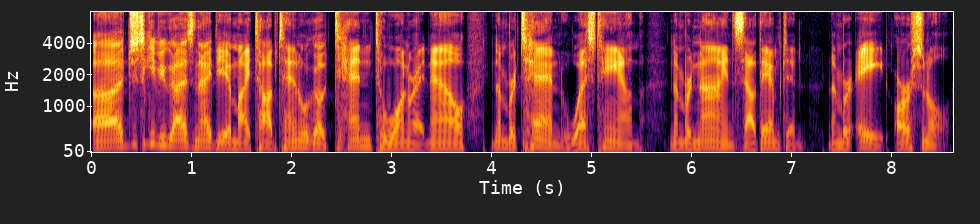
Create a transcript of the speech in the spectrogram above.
uh, just to give you guys an idea, my top 10 will go 10 to 1 right now. Number 10, West Ham. Number 9, Southampton. Number 8, Arsenal.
